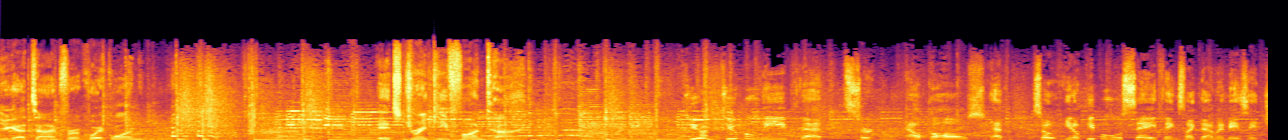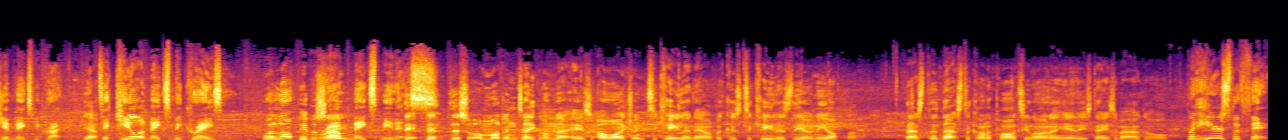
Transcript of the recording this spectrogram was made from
You got time for a quick one? It's drinky fun time. Do you, do you believe that certain alcohols have. So, you know, people will say things like that when they say, gin makes me cry. Yeah. Tequila makes me crazy. Well, a lot of people say Rum makes me this. The, the, the sort of modern take on that is, oh, I drink tequila now because tequila's the only offer. That's the that's the kind of party line I hear these days about alcohol. But here's the thing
